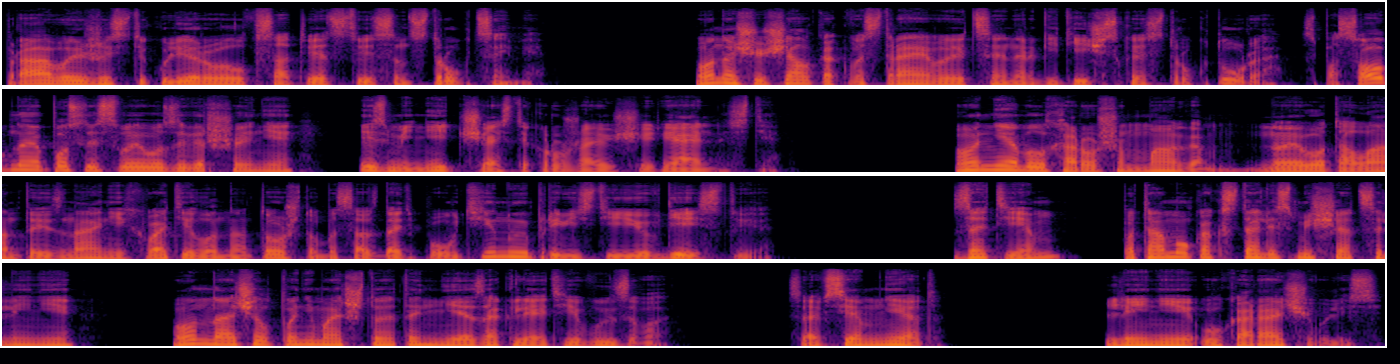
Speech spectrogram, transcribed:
правой жестикулировал в соответствии с инструкциями. Он ощущал, как выстраивается энергетическая структура, способная после своего завершения изменить часть окружающей реальности. Он не был хорошим магом, но его таланта и знаний хватило на то, чтобы создать паутину и привести ее в действие. Затем, потому как стали смещаться линии, он начал понимать, что это не заклятие вызова. Совсем нет. Линии укорачивались,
